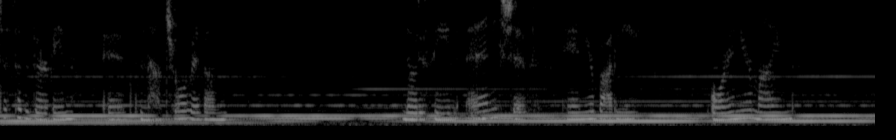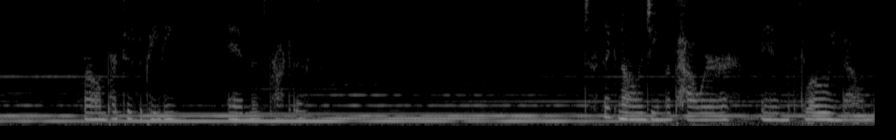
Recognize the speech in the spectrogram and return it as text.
just observing its natural rhythm, noticing any shifts in your body or in your mind from participating in this practice. Just acknowledging the power in slowing down.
